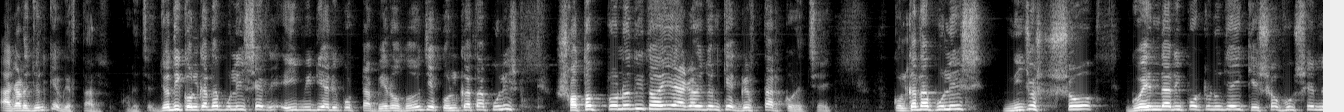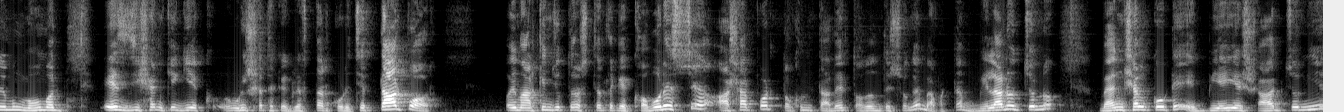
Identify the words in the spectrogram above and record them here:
এগারো জনকে গ্রেফতার করেছে। যদি কলকাতা পুলিশের এই মিডিয়া রিপোর্টটা বেরোতো যে কলকাতা পুলিশ শতপ্রণোদিত হয়ে এগারো জনকে গ্রেফতার করেছে। কলকাতা পুলিশ নিজস্ব গোয়েন্দা রিপোর্ট অনুযায়ী কেশব হোসেন এবং মোহাম্মদ এস জিশানকে গিয়ে উড়িষ্যা থেকে গ্রেফতার করেছে। তারপর ওই মার্কিন যুক্তরাষ্ট্র থেকে খবর এসছে। আসার পর তখন তাদের তদন্তের সঙ্গে ব্যাপারটা মেলানোর জন্য ব্যাংশাল কোর্টে এফবিআই এর সাহায্য নিয়ে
